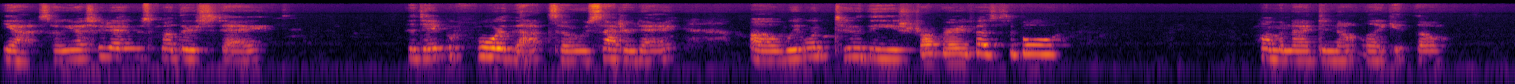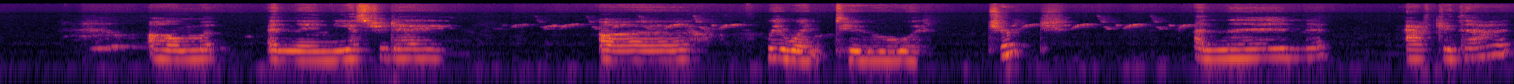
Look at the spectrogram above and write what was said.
yeah. So yesterday was Mother's Day. The day before that, so Saturday, uh, we went to the Strawberry Festival. Mom and I did not like it though. Um, and then yesterday, uh, we went to church. And then after that,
